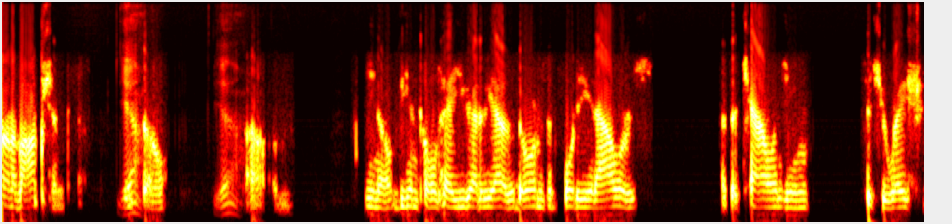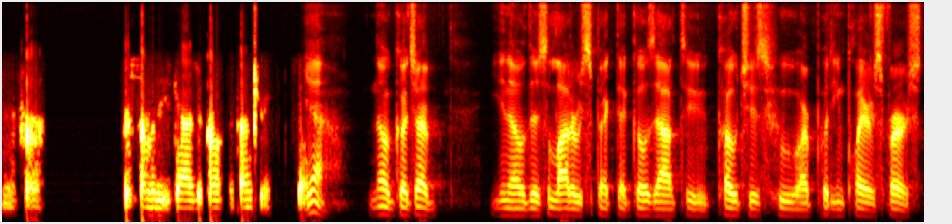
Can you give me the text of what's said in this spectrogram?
ton of options. Yeah. so, yeah. Um, you know, being told, hey, you got to be out of the dorms in 48 hours, that's a challenging situation for for some of these guys across the country. So. Yeah. No, coach, I, you know, there's a lot of respect that goes out to coaches who are putting players first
